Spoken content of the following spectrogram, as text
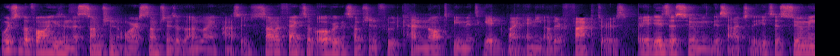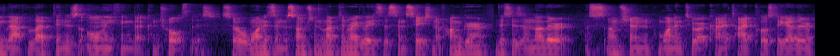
Which of the following is an assumption or assumptions of the underlying passage? Some effects of overconsumption of food cannot be mitigated by any other factors. It is assuming this actually. It's assuming that leptin is the only thing that controls this. So one is an assumption. Leptin regulates the sensation of hunger. This is another assumption. One and two are kind of tied close together.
